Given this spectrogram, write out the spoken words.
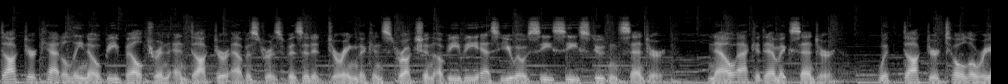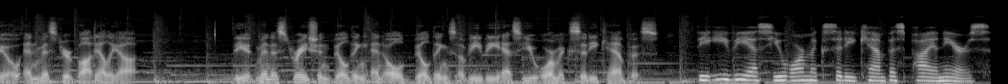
Dr. Catalino B. Beltran and Dr. Avestras visited during the construction of EVSU OCC Student Center, now Academic Center, with Dr. Tolorio and Mr. Badelia. The administration building and old buildings of EVSU Ormoc City campus. The EVSU Ormoc City Campus Pioneers.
